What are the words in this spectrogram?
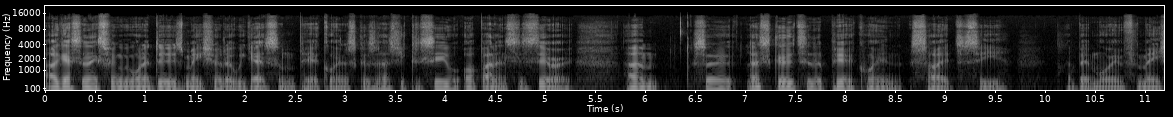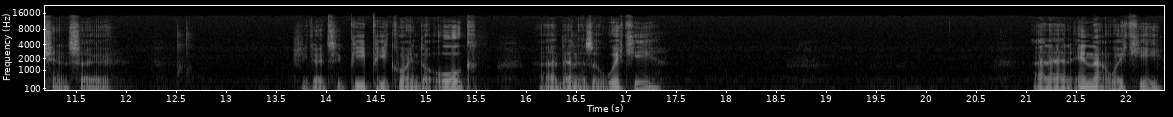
I guess the next thing we want to do is make sure that we get some Peer coins because as you can see, our balance is zero. Um, so let's go to the Peercoin site to see a bit more information. So if you go to ppcoin.org, uh, then there's a wiki. And then in that wiki,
